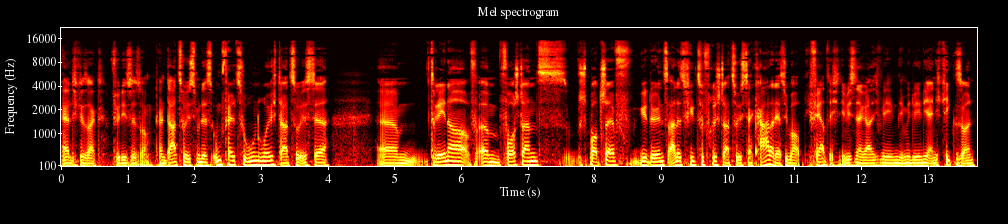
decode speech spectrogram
ehrlich gesagt, für die Saison. Denn dazu ist mir das Umfeld zu unruhig, dazu ist der ähm, Trainer, ähm, Vorstands, Sportchef, Gedöns, alles viel zu frisch. Dazu ist der Kader, der ist überhaupt nicht fertig. Die wissen ja gar nicht, mit wem die eigentlich kicken sollen.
